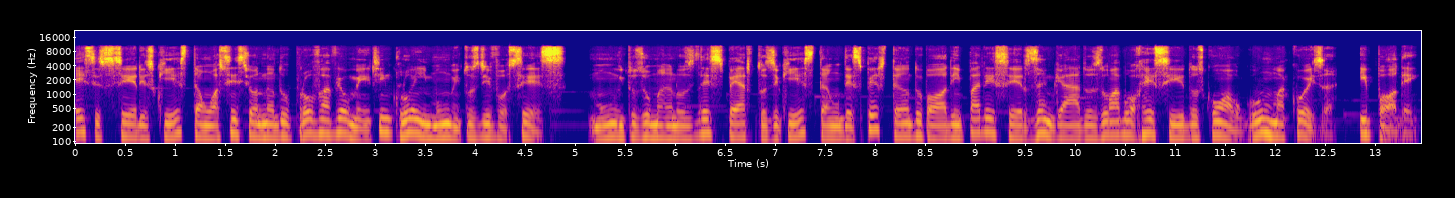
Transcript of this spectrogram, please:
Esses seres que estão ascensionando provavelmente incluem muitos de vocês. Muitos humanos despertos e que estão despertando podem parecer zangados ou aborrecidos com alguma coisa, e podem,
